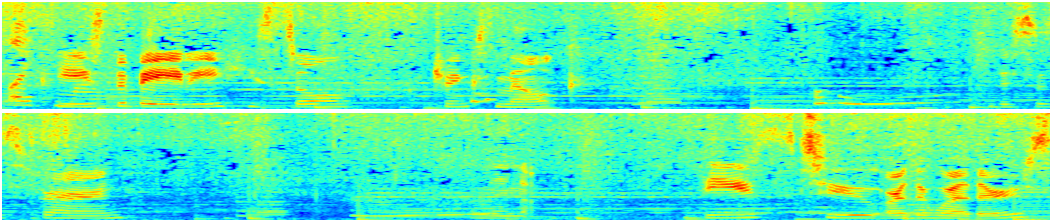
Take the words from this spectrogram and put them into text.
Like He's the baby. He still drinks milk. Ooh. This is Fern. And then these two are the wethers.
